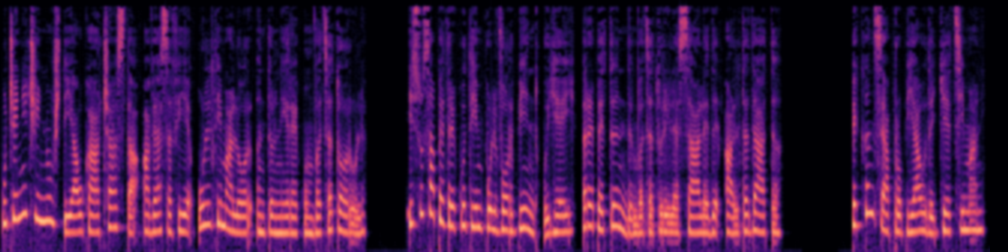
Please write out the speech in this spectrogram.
Ucenicii nu știau că aceasta avea să fie ultima lor întâlnire cu învățătorul. Isus a petrecut timpul vorbind cu ei, repetând învățăturile sale de altă dată. Pe când se apropiau de Ghețimani,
